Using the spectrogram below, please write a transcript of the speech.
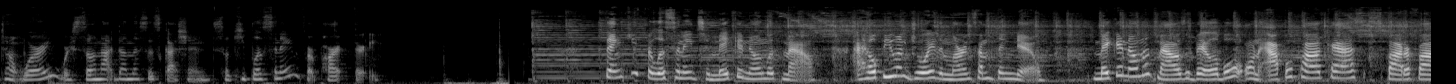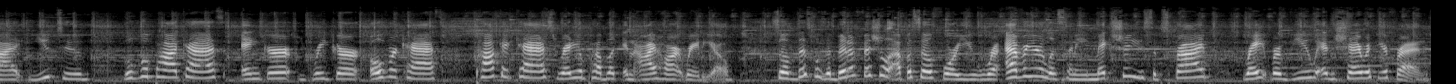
Don't worry, we're still not done this discussion, so keep listening for part three. Thank you for listening to Make It Known with Mal. I hope you enjoyed and learned something new. Make It Known with Mal is available on Apple Podcasts, Spotify, YouTube, Google Podcasts, Anchor, Breaker, Overcast, Pocket Cast, Radio Public, and iHeartRadio. So if this was a beneficial episode for you, wherever you're listening, make sure you subscribe, rate, review, and share with your friends.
